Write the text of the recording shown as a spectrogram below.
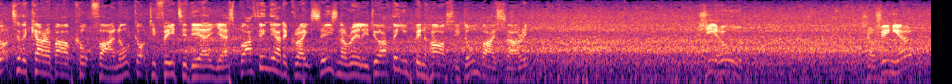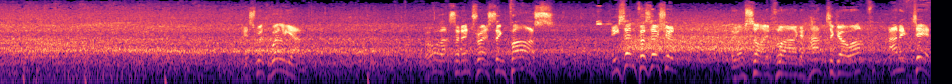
got to the Carabao Cup final, got defeated there, yes, but I think they had a great season, I really do. I think you've been harshly done by Sarri. Giroud. Jorginho. It's with Willian. Oh, that's an interesting pass. He's in position. The offside flag had to go up, and it did.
